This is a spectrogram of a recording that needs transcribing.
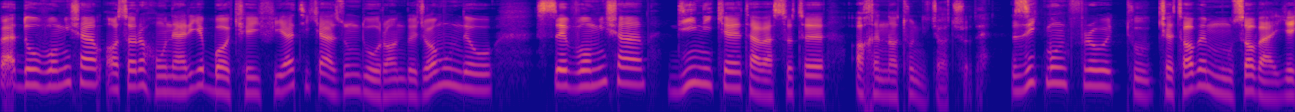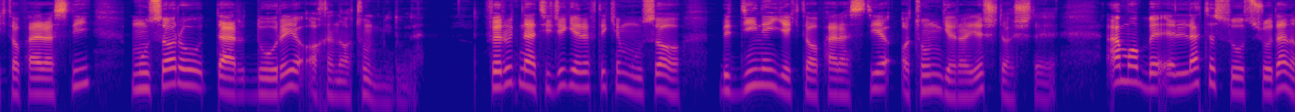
و دومیش هم آثار هنری با کیفیتی که از اون دوران به جا مونده و سومیش هم دینی که توسط آخناتون ایجاد شده. زیگموند فروید تو کتاب موسا و یکتا پرستی موسا رو در دوره آخناتون می‌دونه. فروید نتیجه گرفته که موسا به دین یکتاپرستی آتون گرایش داشته. اما به علت سوس شدن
